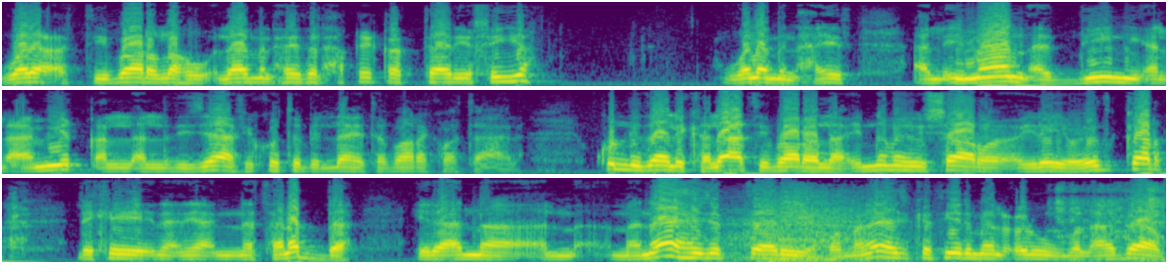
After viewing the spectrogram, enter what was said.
ولا اعتبار له لا من حيث الحقيقة التاريخية ولا من حيث الإيمان الديني العميق الذي جاء في كتب الله تبارك وتعالى. كل ذلك لا اعتبار له إنما يشار إليه ويذكر لكي يعني نتنبه إلى أن مناهج التاريخ ومناهج كثير من العلوم والآداب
